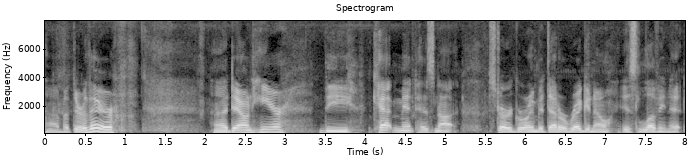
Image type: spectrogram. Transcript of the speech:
uh, but they're there. Uh, down here, the catmint has not started growing, but that oregano is loving it.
